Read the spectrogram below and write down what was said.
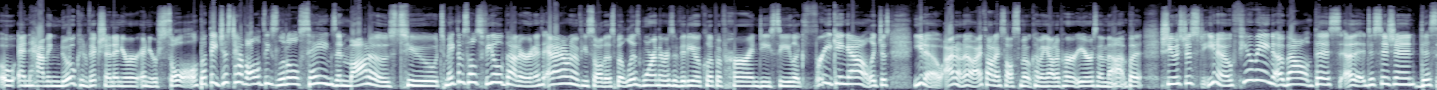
oh, and having no conviction in your in your soul. But they just have all of these little sayings and mottos to to make themselves feel better. And and I don't know if you saw this, but Liz Warren, there was a video clip of her in DC like freaking out, like just you know, I don't know. I thought I saw smoke coming out of her ears and that, but she was just you know fuming about this uh, decision, this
